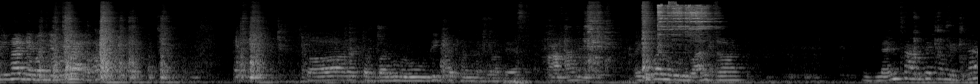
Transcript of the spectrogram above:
ਵੀ ਸਾਡੇ ਬੰਦੇ ਨੂੰ ਲੈ ਲਓ ਸਾਰਾ ਟੱਬਰ ਮਰੂਦ ਹੀ ਚੱਕਣ ਲੱਗਾ ਪਿਆ। ਆਹਾਂ ਅਜੇ ਭਾਈ ਮਰੂਦ ਬਾਹਰ ਨਿਕਲਣ ਮੈਂ ਵੀ ਖਾਣ ਦੇ ਕਾ ਮਿੱਠਾ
